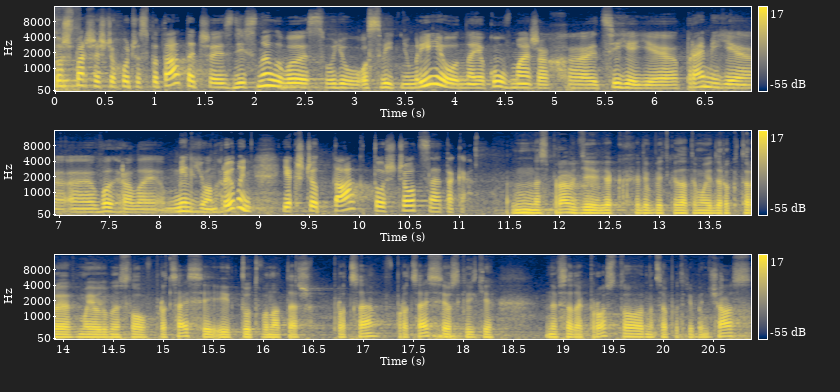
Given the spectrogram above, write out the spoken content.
Тож, перше, що хочу спитати, чи здійснили ви свою освітню мрію, на яку в межах е, цієї премії е, виграли мільйон гривень? Якщо так, то що це таке? Насправді, як люблять казати мої директори, моє улюблене слово в процесі, і тут вона теж про це в процесі, оскільки не все так просто, на це потрібен час.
